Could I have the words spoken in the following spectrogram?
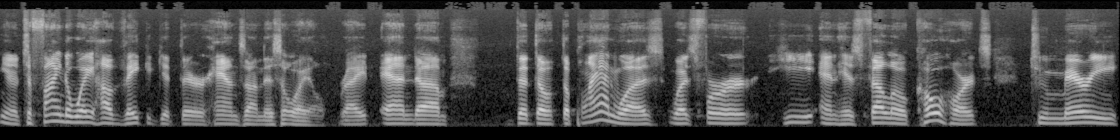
you know to find a way how they could get their hands on this oil right? And um, the, the the plan was was for he and his fellow cohorts to marry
